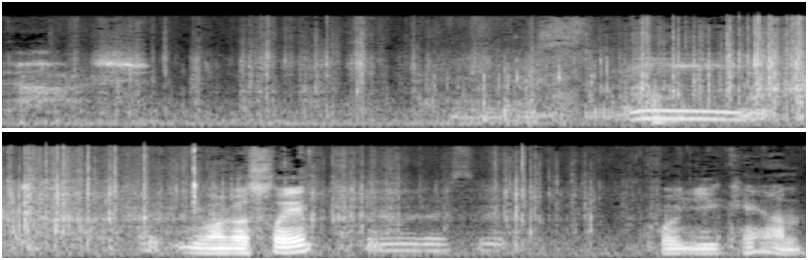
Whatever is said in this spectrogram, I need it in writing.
Gosh. Eee. You want to go sleep? I wanna go sleep. Well, you can.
